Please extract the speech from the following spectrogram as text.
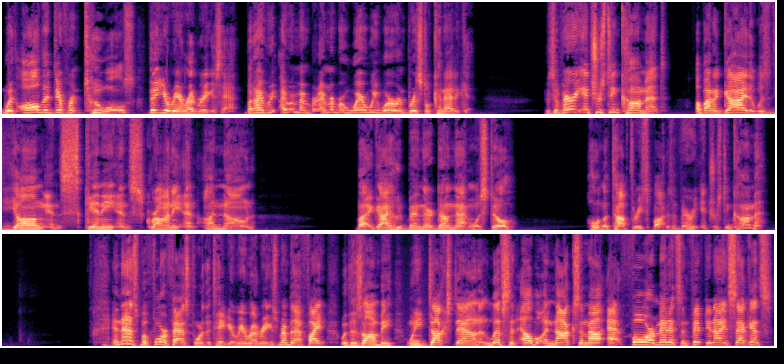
with all the different tools that Yair Rodriguez had. But I, re- I remember, I remember where we were in Bristol, Connecticut. There's a very interesting comment about a guy that was young and skinny and scrawny and unknown by a guy who'd been there, done that, and was still holding the top three spot. It's a very interesting comment. And that's before fast forward the tape. Yair Rodriguez. Remember that fight with the zombie when he ducks down and lifts an elbow and knocks him out at four minutes and 59 seconds?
